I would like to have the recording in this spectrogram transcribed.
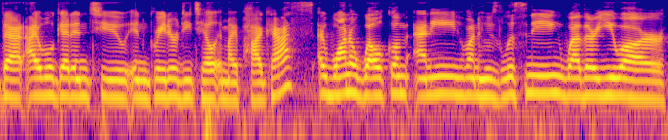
that I will get into in greater detail in my podcast. I want to welcome anyone who's listening, whether you are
